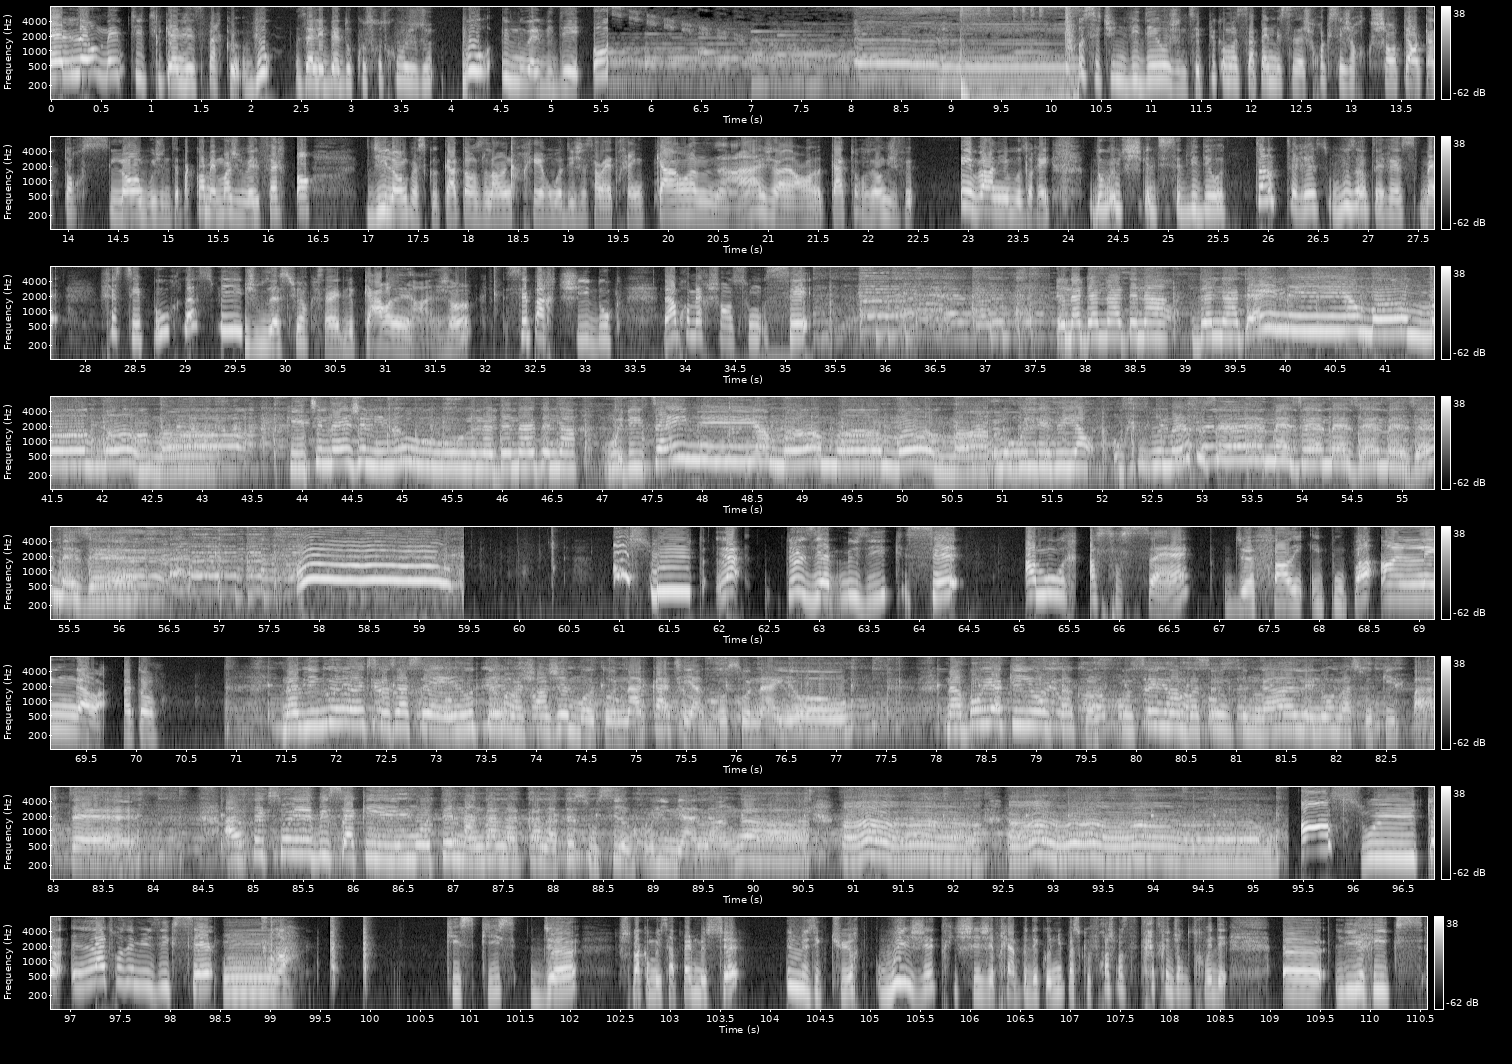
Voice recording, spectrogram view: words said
Hello mes petits chickens, j'espère que vous allez bien. Donc on se retrouve aujourd'hui pour une nouvelle vidéo. C'est une vidéo, je ne sais plus comment ça s'appelle, mais ça, je crois que c'est genre chanter en 14 langues ou je ne sais pas quoi. Mais moi je vais le faire en 10 langues parce que 14 langues, frérot, déjà ça va être un carnage. Alors 14 langues, je veux épargner vos oreilles. Donc mes petits chickens, si cette vidéo t'intéresse, vous intéresse, ben restez pour la suite. Je vous assure que ça va être le carnage. Hein. C'est parti. Donc, la première chanson, c'est... deuxième musique, c'est Amour assassin de Fali Ipupa en lingala. Attends. Na lingala expresa se ute na change moto na kati ya goso na yo. Na boya ki yo sa conseil na baso nga lelo masuki par terre. affection yebisaki mote na nga lakala te susi ekoli yalanga ah, ah, ah, musique c'est Kiss Kiss de je sais pas comment il s'appelle c'est une musique turque. Oui, j'ai triché, j'ai pris un peu déconnu parce que franchement, c'est très très dur de trouver des euh, lyrics.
